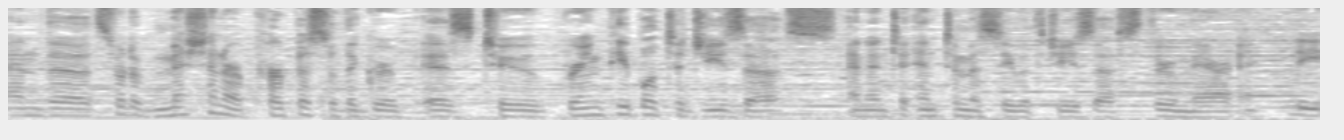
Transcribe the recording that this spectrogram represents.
And the sort of mission or purpose of the group is to bring people to Jesus and into intimacy with Jesus through Mary. The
